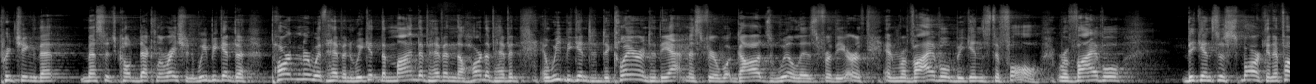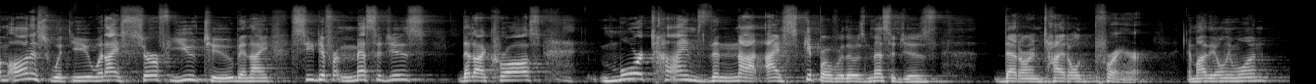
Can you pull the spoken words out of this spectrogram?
preaching that message called declaration. We begin to partner with heaven. We get the mind of heaven, the heart of heaven, and we begin to declare into the atmosphere what God's will is for the earth. And revival begins to fall. Revival begins to spark. And if I'm honest with you, when I surf YouTube and I see different messages that I cross, more times than not, I skip over those messages that are entitled prayer. Am I the only one?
